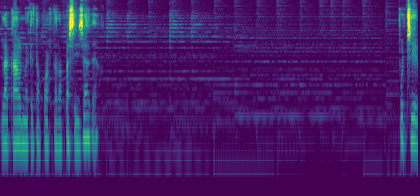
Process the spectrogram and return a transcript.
la calma que t'aporta la passejada? Potser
